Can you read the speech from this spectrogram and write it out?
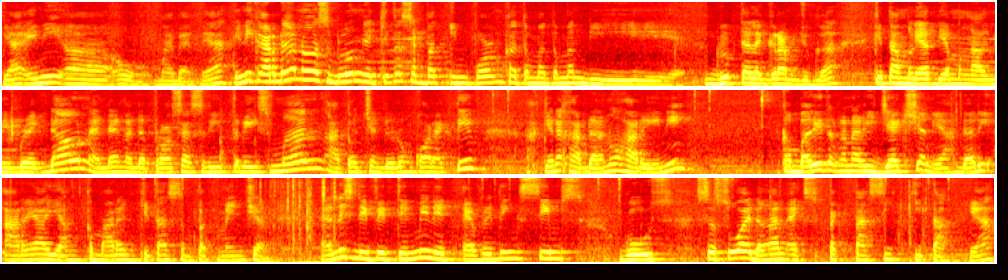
Ya, ini uh, oh my bad ya. Ini Cardano sebelumnya kita sempat inform ke teman-teman di grup Telegram juga. Kita melihat dia mengalami breakdown and then ada proses retracement atau cenderung korektif. Akhirnya Cardano hari ini kembali terkena rejection ya dari area yang kemarin kita sempat mention at least di 15 minute everything seems goes sesuai dengan ekspektasi kita ya.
